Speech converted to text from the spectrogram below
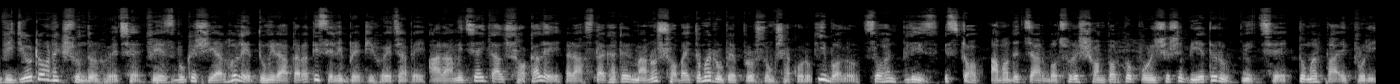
ভিডিওটা অনেক সুন্দর হয়েছে। ফেসবুকে শেয়ার হলে তুমি রাতারাতি সেলিব্রিটি হয়ে যাবে। আর আমি চাই কাল সকালে রাস্তাঘাটের মানুষ সবাই তোমার রূপের প্রশংসা করুক। কি বলো? সোহান প্লিজ স্টপ আমাদের চার বছরের সম্পর্ক পরিশেষে বিয়েতে রূপ নিচ্ছে। তোমার পায়ে পড়ি।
